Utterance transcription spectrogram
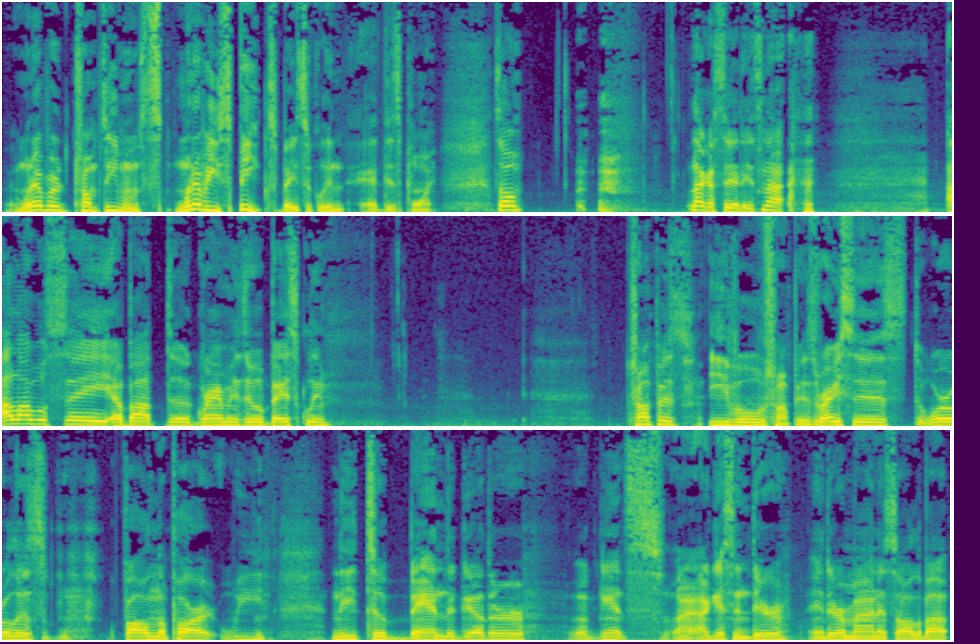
whenever Trump's even whenever he speaks, basically at this point. So, like I said, it's not. all I will say about the Grammys, it was basically Trump is evil, Trump is racist, the world is falling apart. We need to band together against I guess in their in their mind it's all about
